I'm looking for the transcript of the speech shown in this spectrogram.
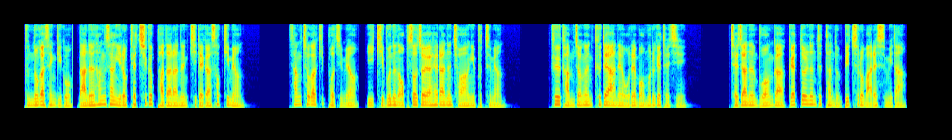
분노가 생기고 나는 항상 이렇게 취급받아라는 기대가 섞이면 상처가 깊어지며 이 기분은 없어져야 해라는 저항이 붙으면 그 감정은 그대 안에 오래 머무르게 되지. 제자는 무언가 꿰뚫는 듯한 눈빛으로 말했습니다.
